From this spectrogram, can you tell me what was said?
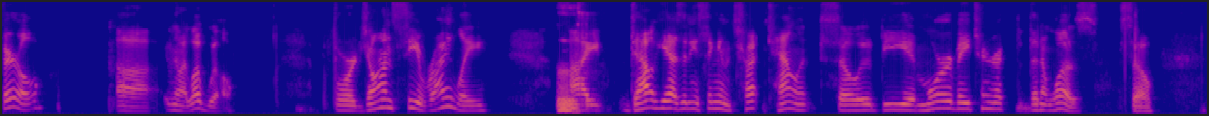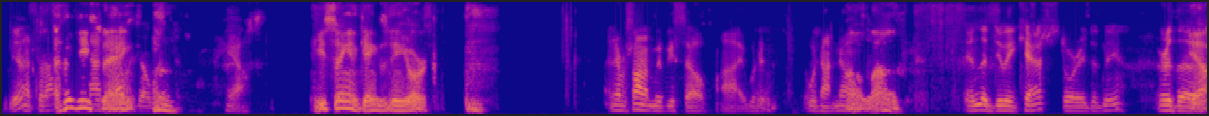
Ferrell, uh, even though I love Will, for John C. Reilly. Mm. I doubt he has any singing tra- talent, so it would be more of a train wreck than it was. So Yeah. that's what I I, think he that's what I sang. would go with. Yeah, he's sang in Gangs of New York. I never saw that movie, so I would would not know. Oh wow! And the Dewey Cash story, didn't he? Or the Yeah.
